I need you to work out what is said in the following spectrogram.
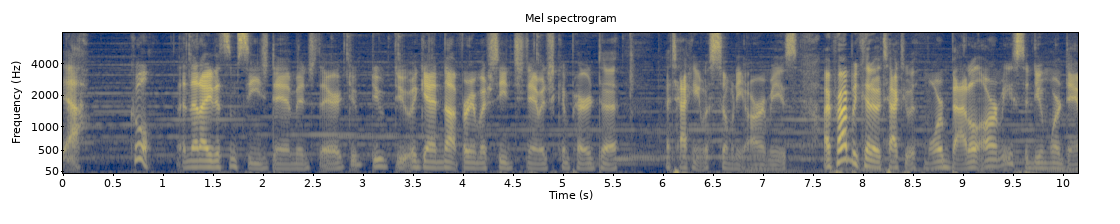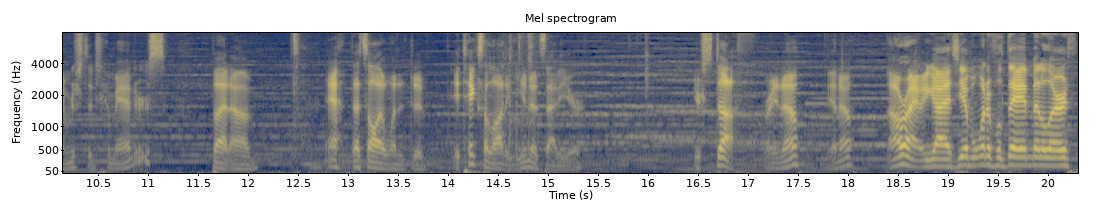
yeah, cool. And then I did some siege damage there. Do do do. Again, not very much siege damage compared to attacking it with so many armies. I probably could have attacked it with more battle armies to do more damage to commanders, but um, yeah, that's all I wanted to. It takes a lot of units out of your your stuff, right? Know, you know. All right, you guys, you have a wonderful day in Middle Earth.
